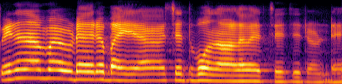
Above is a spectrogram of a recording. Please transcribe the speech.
പിന്നെ നമ്മൾ ഇവിടെ ഒരു ബഹിരാകാശത്ത് പോകുന്ന ആളെ വരച്ചു വെച്ചിട്ടുണ്ട്.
